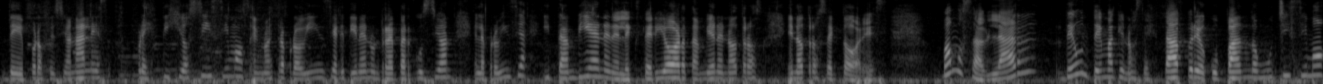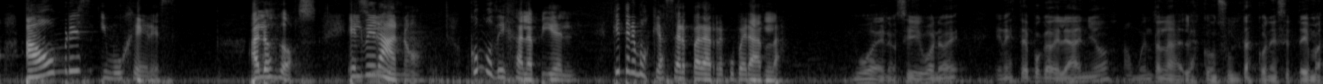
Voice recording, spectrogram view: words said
de profesionales prestigiosísimos en nuestra provincia que tienen una repercusión en la provincia y también en el exterior, también en otros, en otros sectores. Vamos a hablar de un tema que nos está preocupando muchísimo a hombres y mujeres, a los dos. El Sí. verano, ¿cómo deja la piel? ¿Qué tenemos que hacer para recuperarla? Bueno, sí, bueno, eh, en esta época del año aumentan la- las consultas con ese tema.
